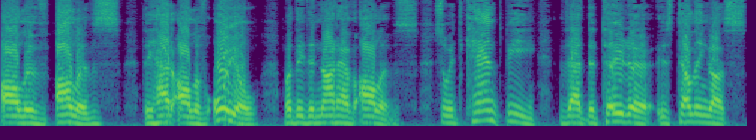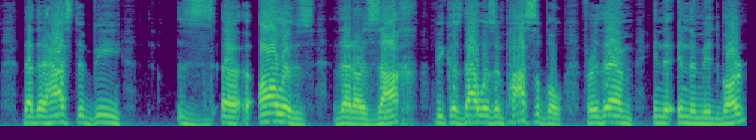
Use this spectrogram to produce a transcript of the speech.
olive olives. They had olive oil, but they did not have olives. So it can't be that the Torah is telling us that there has to be uh, olives that are zach because that was impossible for them in the in the midbar.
